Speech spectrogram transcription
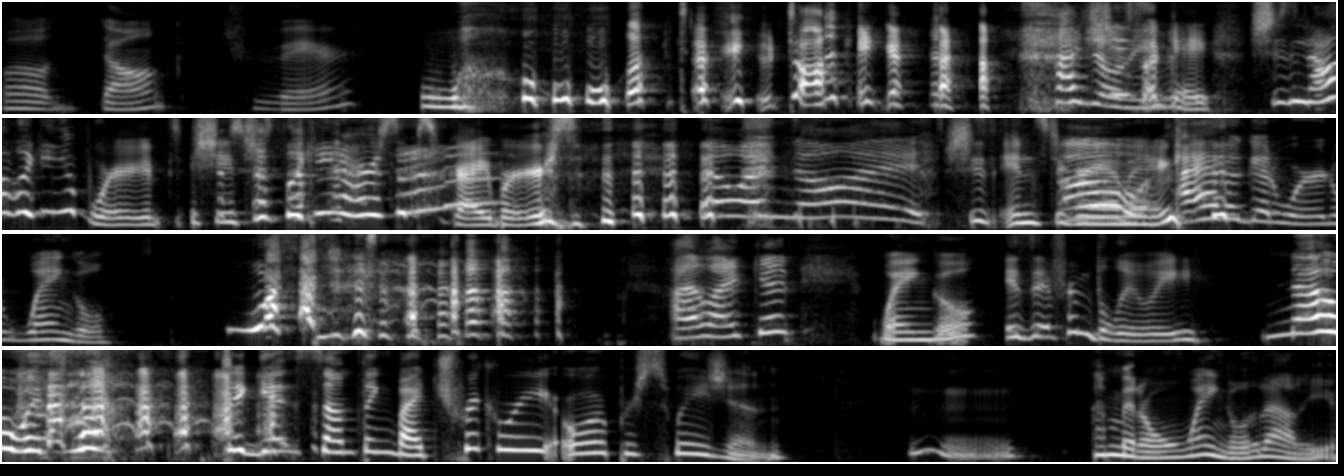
Well, donk, truer. what are you talking about? I don't She's, even- Okay, she's not looking up words. She's just looking at her subscribers. No, I'm not. she's Oh, Instagramming. I have a good word, wangle. What? I like it. Wangle. Is it from Bluey? No, it's not. to get something by trickery or persuasion. Hmm. I'm gonna wangle it out of you.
